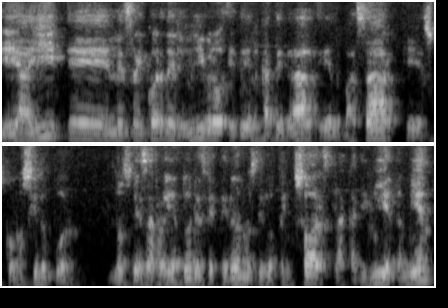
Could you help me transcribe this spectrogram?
Y ahí eh, les recuerdo el libro del Catedral el Bazar, que es conocido por los desarrolladores veteranos del open source, la academia también.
